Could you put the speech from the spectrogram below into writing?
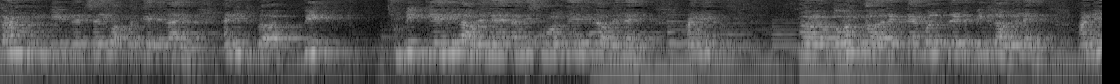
कान म्हणून डी प्लेटचाही वापर केलेला आहे. आणि बिग बिग गेअरही लावलेले आहेत आणि स्मॉल गेअरही लावलेले आहेत. आणि दोन रेक्टँगल प्लेट बिग लावलेले आहेत. आणि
